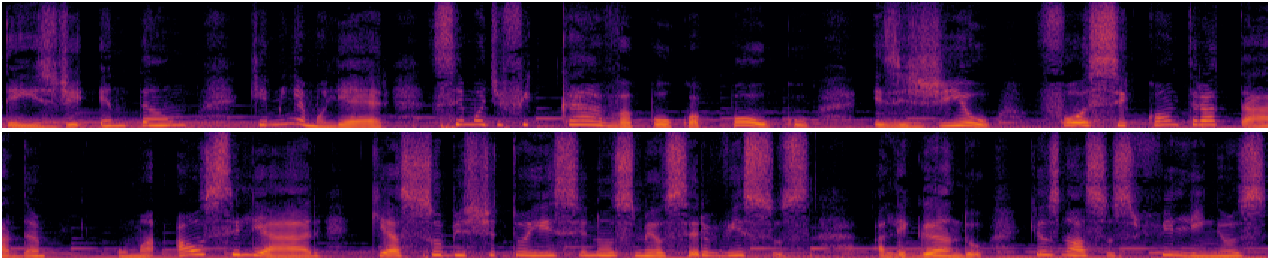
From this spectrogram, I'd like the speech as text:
desde então que minha mulher se modificava pouco a pouco, exigiu fosse contratada uma auxiliar que a substituísse nos meus serviços, alegando que os nossos filhinhos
